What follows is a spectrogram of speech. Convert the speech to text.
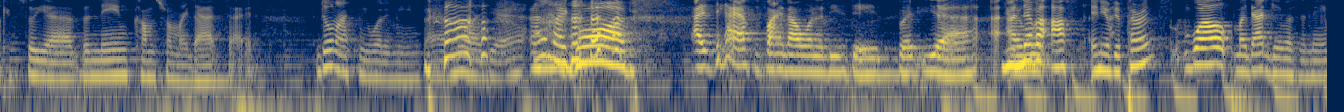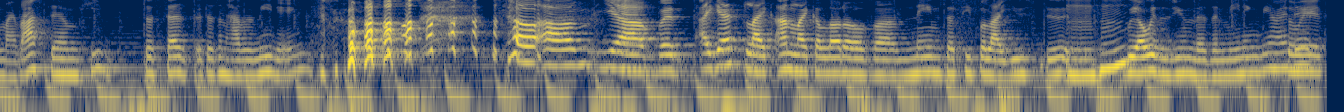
Okay. So yeah, the name comes from my dad's side. Don't ask me what it means. I have no idea. Oh my God. I think I have to find out one of these days. But yeah, You I never would- asked any of your parents? Well, my dad gave us a name. I've asked him. He just says it doesn't have a meaning. So, so, um, yeah, but I guess like unlike a lot of um, names that people are used to, we always assume there's a meaning behind Mm-hmm. To it. it.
